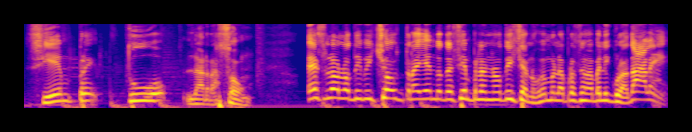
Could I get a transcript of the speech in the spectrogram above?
siempre tuvo la razón. Es Lolo TV Show trayéndote siempre la noticia. Nos vemos en la próxima película. Dale.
